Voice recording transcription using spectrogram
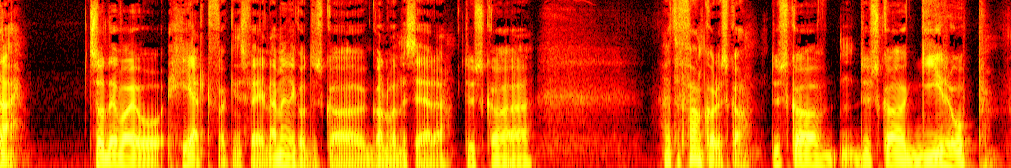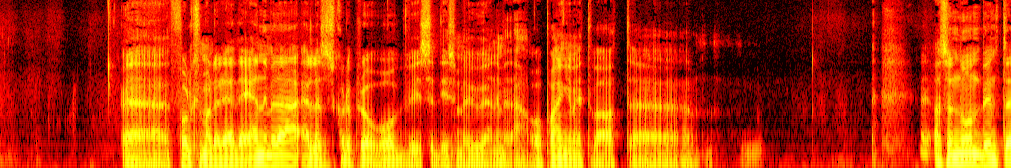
Nei. Så det var jo helt fuckings feil. Jeg mener ikke at du skal galvanisere. Du skal Jeg vet da faen hva du skal. Du skal, du skal gire opp eh, folk som allerede er enig med deg, eller så skal du prøve å overbevise de som er uenig med deg. Og poenget mitt var at eh, Altså, noen begynte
